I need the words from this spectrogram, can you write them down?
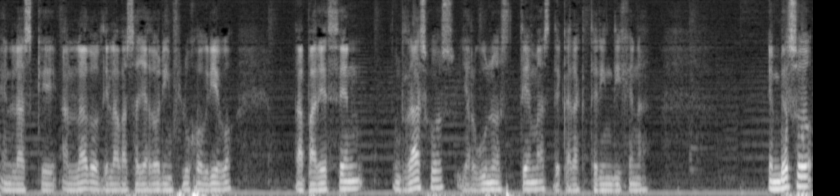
en las que, al lado del avasallador influjo griego, aparecen rasgos y algunos temas de carácter indígena. En verso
